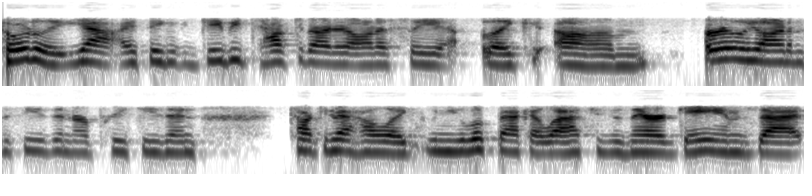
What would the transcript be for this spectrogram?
Totally. Yeah. I think JB talked about it honestly, like um, early on in the season or preseason, talking about how like when you look back at last season, there are games that,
